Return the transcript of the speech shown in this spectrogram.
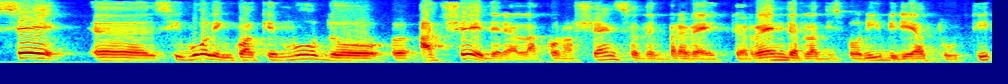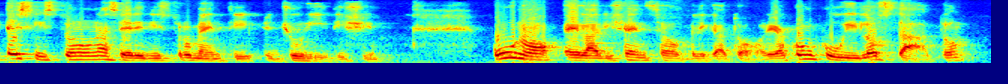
se eh, si vuole in qualche modo eh, accedere alla conoscenza del brevetto e renderla disponibile a tutti, esistono una serie di strumenti giuridici. Uno è la licenza obbligatoria con cui lo Stato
